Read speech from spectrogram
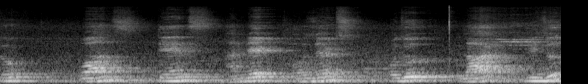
Look, ones, tens, hundred, thousands, huzur, lakh, mizur,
